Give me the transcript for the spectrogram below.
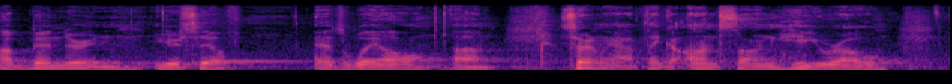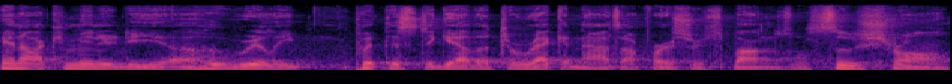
uh, Bender and yourself as well. Um, Certainly, I think an unsung hero in our community uh, who really put this together to recognize our first responders was Sue Straughn.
